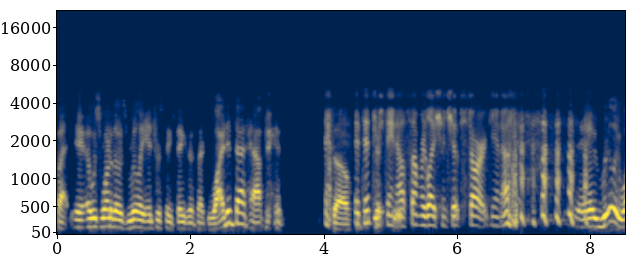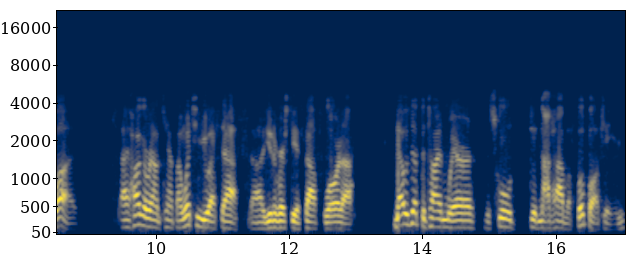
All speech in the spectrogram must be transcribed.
but it, it was one of those really interesting things. It's like, why did that happen? So it's interesting it, how some relationships start. You know, it really was. I hung around camp. I went to USF, uh, University of South Florida. That was at the time where the school did not have a football team,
